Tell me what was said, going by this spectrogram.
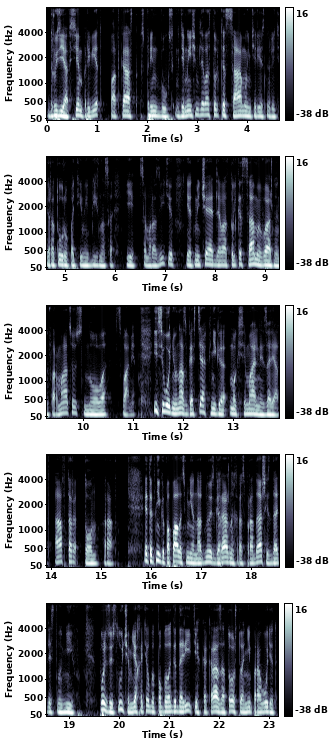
Друзья, всем привет! Подкаст Sprint Books, где мы ищем для вас только самую интересную литературу по теме бизнеса и саморазвитию и отмечает для вас только самую важную информацию снова с вами. И сегодня у нас в гостях книга «Максимальный заряд», автор Том Рад. Эта книга попалась мне на одной из гаражных распродаж издательства «Миф». Пользуясь случаем, я хотел бы поблагодарить их как раз за то, что они проводят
